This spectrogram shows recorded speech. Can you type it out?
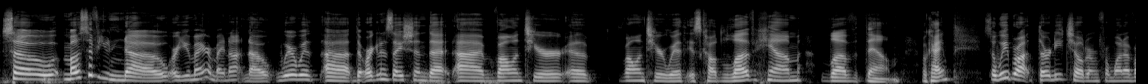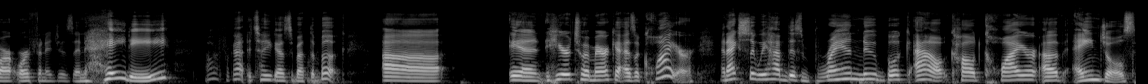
so most of you know, or you may or may not know, we're with uh, the organization that I volunteer. Uh, volunteer with is called Love Him, Love Them. Okay. So we brought 30 children from one of our orphanages in Haiti. Oh, I forgot to tell you guys about the book. Uh, and here to America as a choir. And actually, we have this brand new book out called Choir of Angels.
